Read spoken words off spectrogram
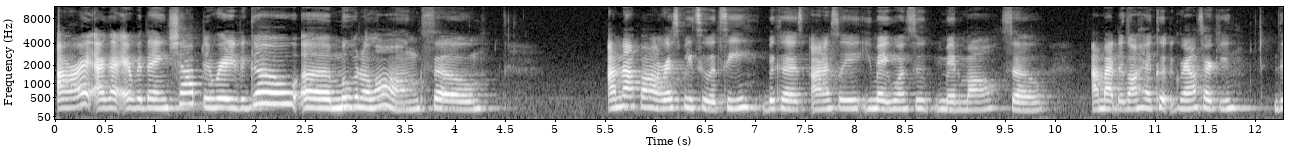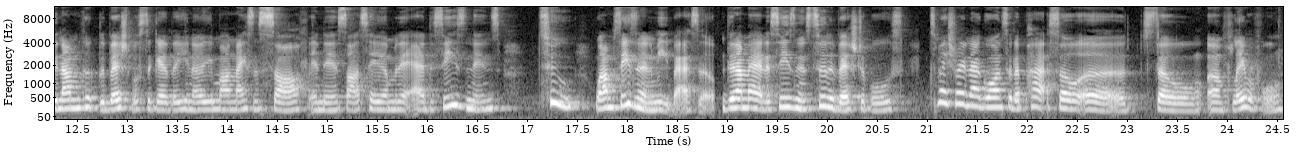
All right, I got everything chopped and ready to go, uh, moving along. So I'm not following recipe to a T because honestly, you make one soup, you made them all. So I'm about to go ahead and cook the ground turkey. Then I'm gonna cook the vegetables together, you know, get them all nice and soft and then saute them and then add the seasonings to, well, I'm seasoning the meat by itself. Then I'm gonna add the seasonings to the vegetables to make sure they're not going to the pot so, uh, so um, flavorful.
